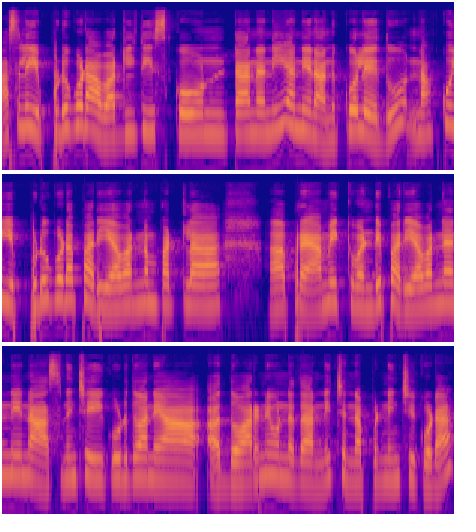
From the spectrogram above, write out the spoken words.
అసలు ఎప్పుడు కూడా అవార్డులు తీసుకుంటానని నేను అనుకోలేదు. నాకు ఎప్పుడు కూడా పర్యావరణం పట్ల ప్రేమ ఎక్కువండి. పర్యావరణాన్ని నాశనం చేయకూడదు అనే ఆ- ఆ ధోరణి ఉన్నదాన్ని చిన్నప్పటి నుంచి కూడా.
